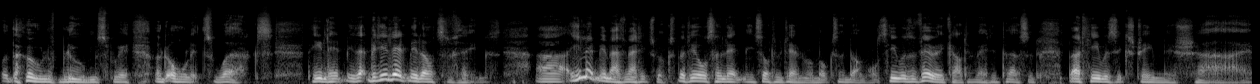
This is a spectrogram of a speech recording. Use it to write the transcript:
the whole of Bloomsbury and all its works. He lent me that, but he lent me lots of things. Uh, he lent me mathematics books, but he also lent me sort of general books and novels. He was a very cultivated person, but he was extremely shy.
